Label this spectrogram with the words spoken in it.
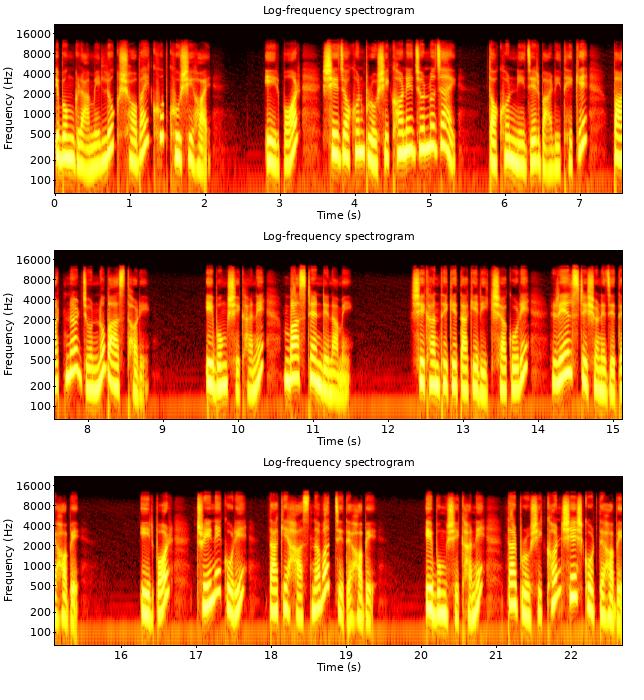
এবং গ্রামের লোক সবাই খুব খুশি হয়। এরপর সে যখন প্রশিক্ষণের জন্য যায় তখন নিজের বাড়ি থেকে পাটনার জন্য বাস ধরে এবং সেখানে বাসস্ট্যান্ডে নামে। সেখান থেকে তাকে রিক্সা করে রেল স্টেশনে যেতে হবে। এরপর ট্রেনে করে তাকে হাসনাবাদ যেতে হবে এবং সেখানে তার প্রশিক্ষণ শেষ করতে হবে।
